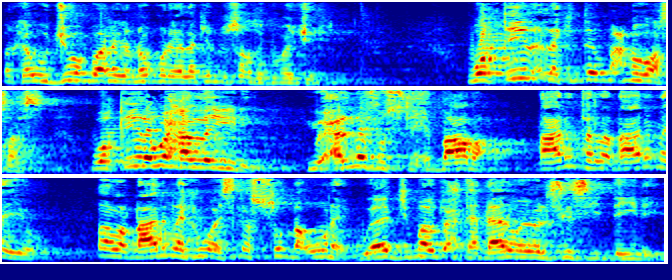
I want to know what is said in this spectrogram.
Marka wujuban bu anaga noo qoraya laakiin kuma jirto waqiila laakiin de macnuhu waa saas. Waqiila waxaa la yidhi yuxallafu istixbaaban dhaarinta la dhaarinayo. Waa dhaarin laakiin waa iska sunna une waajib ma ataa dhaarin waa laska sii daynay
